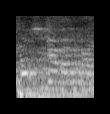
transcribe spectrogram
Four.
